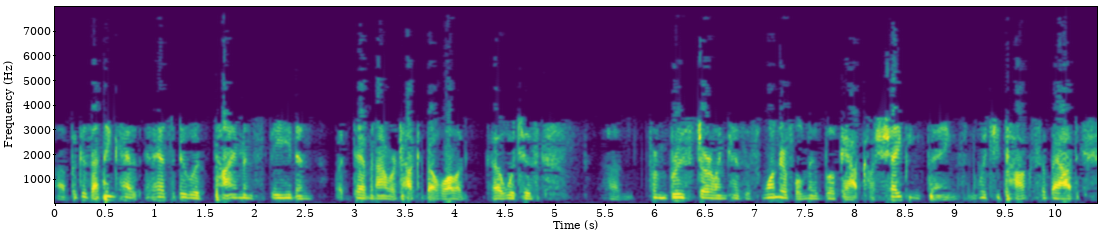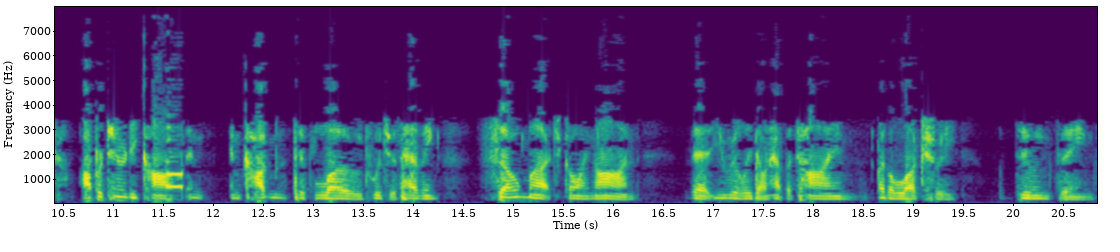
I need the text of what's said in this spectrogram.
uh, because I think it has to do with time and speed and what Deb and I were talking about a while ago, which is um, from Bruce Sterling has this wonderful new book out called Shaping Things, in which he talks about opportunity cost and, and cognitive load, which is having so much going on that you really don't have the time or the luxury of doing things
